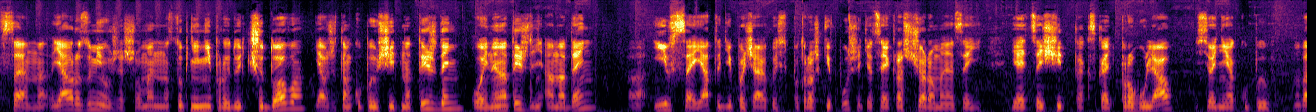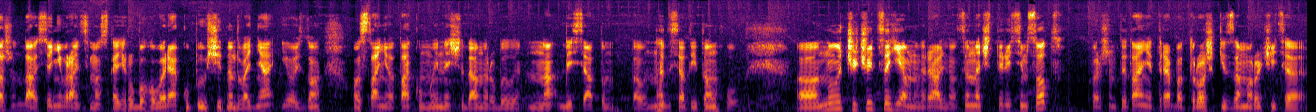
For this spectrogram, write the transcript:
все, я розумів вже, що у мене наступні дні пройдуть чудово. Я вже там купив щит на тиждень. Ой, не на тиждень, а на день. І все, я тоді почав якось потрошки пушити. Оце якраз вчора мене цей, я цей щит, так сказати, прогуляв. Сьогодні я купив, ну даже, да, сьогодні вранці, можна сказати, грубо говоря, купив щит на два дня. І ось до останнього атаку ми нещодавно робили на 10-й на 10-й таунхол. Ну, чуть-чуть це гемно, реально. Це на 4700 в першому титані треба трошки заморочитися.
